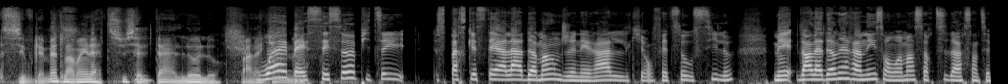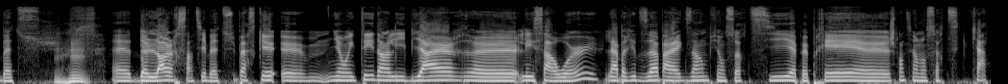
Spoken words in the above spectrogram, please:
si vous voulez mettre la main là-dessus, c'est le temps là, qu'il- ben c'est ça. Puis tu sais, c'est parce que c'était à la demande générale qu'ils ont fait ça aussi là. Mais dans la dernière année, ils sont vraiment sortis de leur sentier battu, Mhm. Euh, de leur sentier battu, parce que euh, ils ont été dans les bières, euh, les sour, la Brizza par exemple, ils ont sorti à peu près, je pense qu'ils en ont sorti quatre.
